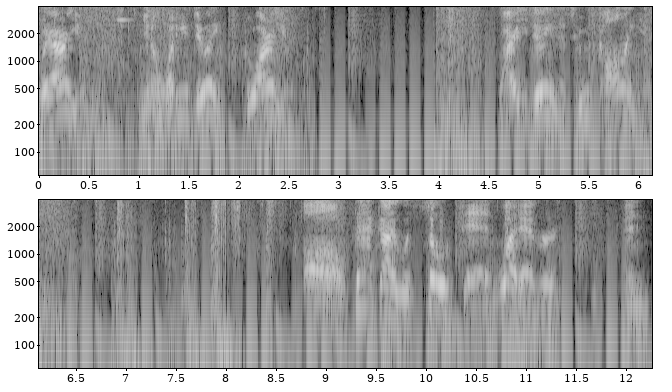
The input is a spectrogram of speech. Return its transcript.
where are you? You know, what are you doing? Who are you? Why are you doing this? Who's calling you? Oh, that guy was so dead, whatever. And,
